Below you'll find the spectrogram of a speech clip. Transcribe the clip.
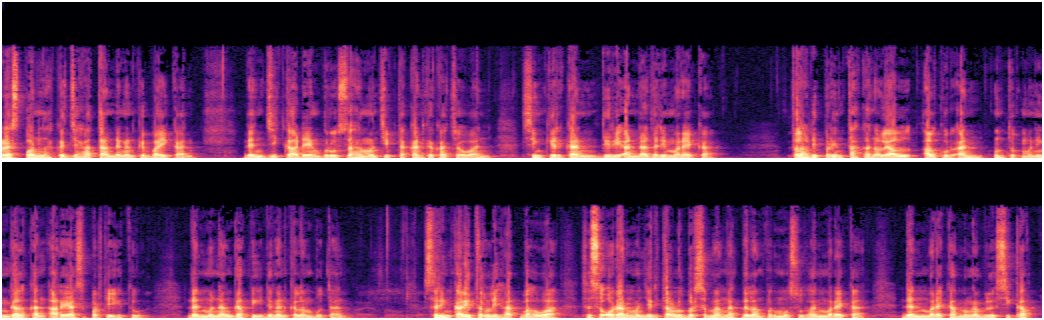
Responlah kejahatan dengan kebaikan. Dan jika ada yang berusaha menciptakan kekacauan, singkirkan diri Anda dari mereka. Telah diperintahkan oleh Al-Quran untuk meninggalkan area seperti itu dan menanggapi dengan kelembutan. Seringkali terlihat bahwa seseorang menjadi terlalu bersemangat dalam permusuhan mereka dan mereka mengambil sikap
